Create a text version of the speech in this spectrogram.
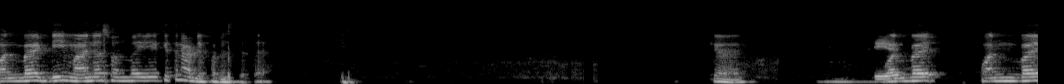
1 by d minus 1 by a कितना डिफरेंस देता है? क्या है? One by one by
